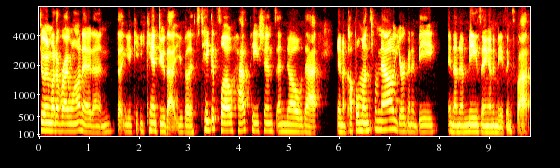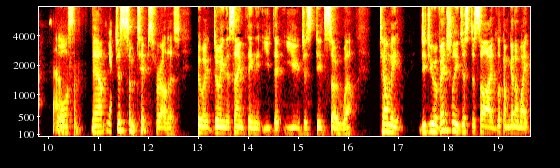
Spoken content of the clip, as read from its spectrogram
doing whatever I wanted. And that you can't, you can't do that. You really have to take it slow, have patience, and know that in a couple months from now, you're going to be in an amazing, an amazing spot. So awesome. Now, yeah. just some tips for others who are doing the same thing that you that you just did so well. Tell me, did you eventually just decide, look, I'm going to wait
